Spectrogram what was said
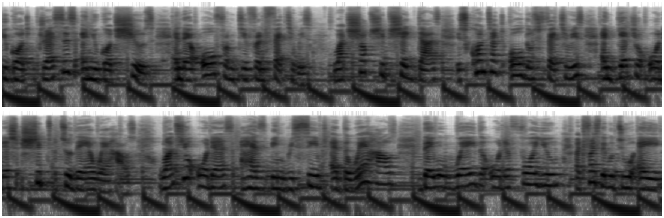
you got dresses, and you got shoes. And they are all from different factories. What ShopShip Shake does is contact all those factories and get your orders shipped to their warehouse. Once your orders has been received at the warehouse, they will weigh the order for you. But first they will do a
